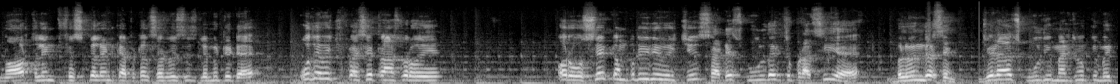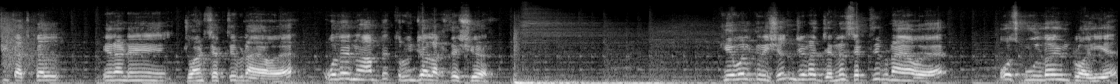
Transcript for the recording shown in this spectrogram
north link fiscal and capital services limited ਹੈ। ਉਹਦੇ ਵਿੱਚ ਪੈਸੇ ਟ੍ਰਾਂਸਫਰ ਹੋਏ ਔਰ ਉਸੇ ਕੰਪਨੀ ਦੇ ਵਿੱਚ ਸਾਡੇ ਸਕੂਲ ਦਾ ਇੱਕ ਚਪੜਾਸੀ ਹੈ, ਬਲਵਿੰਦਰ ਸਿੰਘ, ਜਿਹੜਾ ਸਕੂਲ ਦੀ ਮੈਨੇਜਮੈਂਟ ਕਮੇਟੀ ਚ ਅੱਜਕੱਲ ਇਹਨਾਂ ਨੇ ਜੁਆਇੰਟ ਸੈਕਟਰੀ ਬਣਾਇਆ ਹੋਇਆ ਹੈ। ਉਹਦੇ ਨਾਮ ਤੇ 53 ਲੱਖ ਦੇ ਸ਼ੇਅਰ ਕੇਵਲ ਕ੍ਰਿਸ਼ਨ, ਜਿਹੜਾ ਜਨਰਲ ਸੈਕਟਰੀ ਬਣਾਇਆ ਹੋਇਆ ਹੈ ਉਹ ਸਕੂਲ ਦਾ EMPLOYE ਹੈ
